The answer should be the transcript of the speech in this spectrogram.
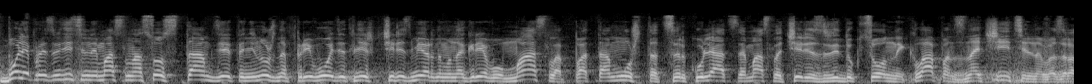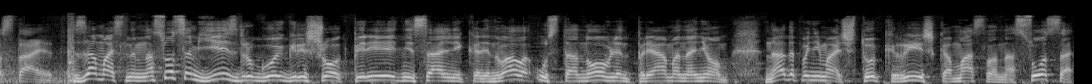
Более производительный маслонасос там, где это не нужно, приводит лишь к чрезмерному нагреву масла, потому что циркуляция масла через через редукционный клапан значительно возрастает. За масляным насосом есть другой грешок. Передний сальник коленвала установлен прямо на нем. Надо понимать, что крышка маслонасоса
